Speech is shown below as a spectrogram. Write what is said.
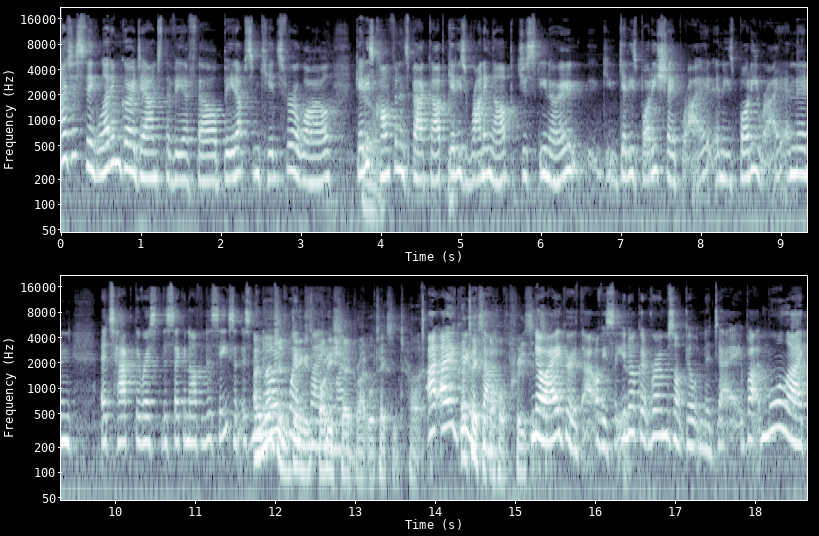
I just think let him go down to the VFL, beat up some kids for a while, get his confidence back up, get his running up, just you know, get his body shape right and his body right, and then attack the rest of the second half of the season. There's I no imagine point getting his body like- shape right will take some time. I, I agree that takes with that. a whole preseason. No, I agree with that. Obviously, you're not good. Rome's not built in a day, but more like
